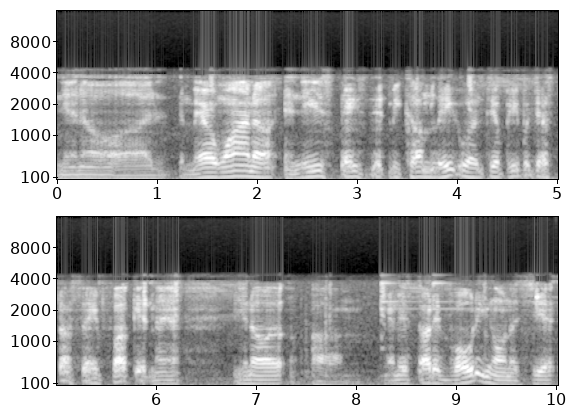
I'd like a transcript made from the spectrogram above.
You know, uh, the marijuana in these states didn't become legal until people just start saying, fuck it, man. You know, um, and they started voting on the shit.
